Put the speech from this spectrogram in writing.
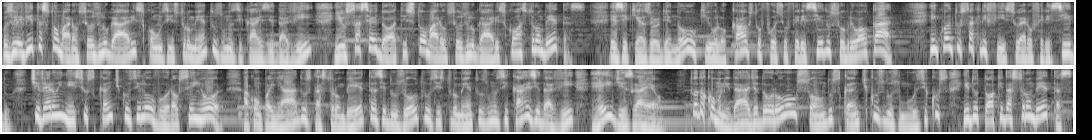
Os levitas tomaram seus lugares com os instrumentos musicais de Davi e os sacerdotes tomaram seus lugares com as trombetas. Ezequias ordenou que o holocausto fosse oferecido sobre o altar. Enquanto o sacrifício era oferecido, tiveram início os cânticos de louvor ao Senhor, acompanhados das trombetas e dos outros instrumentos musicais de Davi, rei de Israel. Toda a comunidade adorou ao som dos cânticos dos músicos e do toque das trombetas,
